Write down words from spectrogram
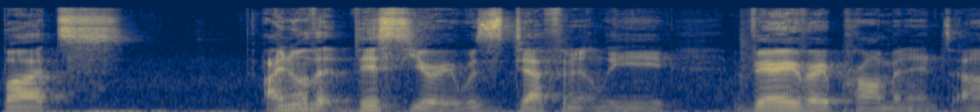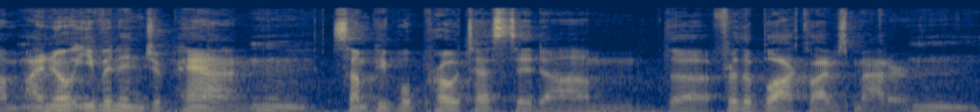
but I know that this year it was definitely very very prominent. Um, I know Mm. even in Japan, Mm. some people protested um, the for the Black Lives Matter. うん、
